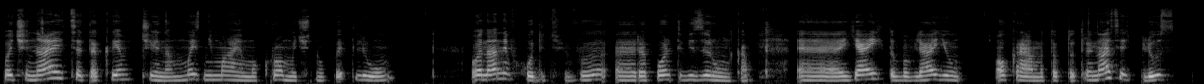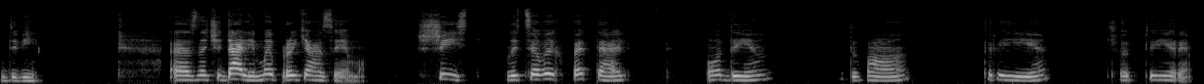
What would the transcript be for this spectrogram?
починається таким чином. Ми знімаємо кромочну петлю, вона не входить в е, рапорт візерунка. Е, Я їх додаю окремо, тобто 13 плюс 2. Е, Значить, далі ми пров'язуємо 6 лицевих петель. 1, 2, 3, 4,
